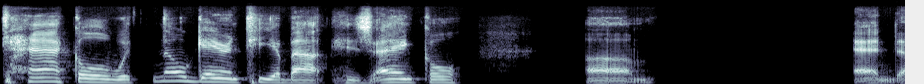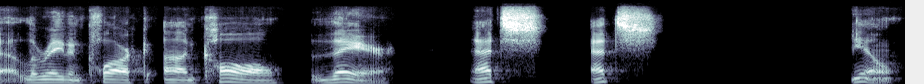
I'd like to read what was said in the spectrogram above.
tackle with no guarantee about his ankle. Um, and uh, Le'Raven Clark on call there. That's that's you know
